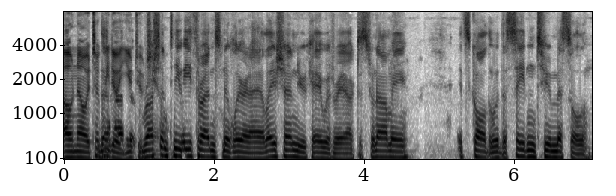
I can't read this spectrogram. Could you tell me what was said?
Oh no, it took me to a The YouTube Russian channel. TV threatens nuclear annihilation. UK with radioactive tsunami. It's called with the Satan two missile.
